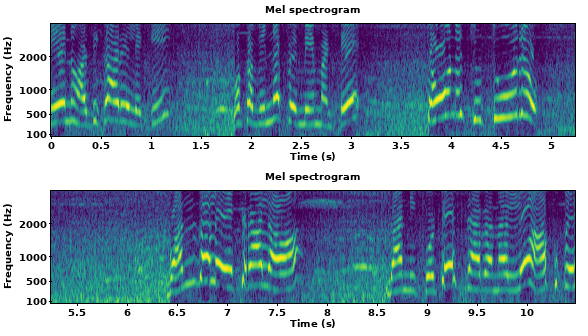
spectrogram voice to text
నేను అధికారులకి ఒక విన్నపం ఏమంటే టౌన్ చుట్టూరు వందల ఎకరాల దాన్ని కొట్టేసినారనల్లో ఆకుపే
